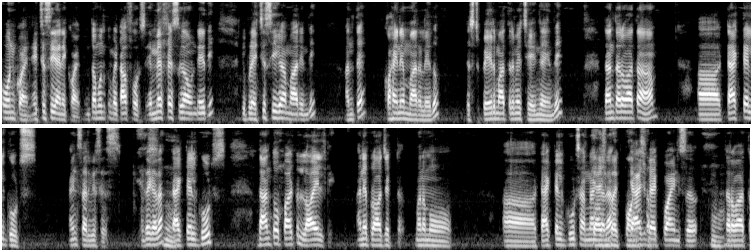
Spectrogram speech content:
ఓన్ కాయిన్ హెచ్సి అనే కాయిన్ ఇంతకుముందుకు మెటాఫోర్స్ ఎంఎఫ్ఎస్గా ఉండేది ఇప్పుడు హెచ్సిగా మారింది. అంతే కాయిన్ ఏం మారలేదు. జస్ట్ పేరు మాత్రమే చేంజ్ అయింది. దాని తర్వాత టాక్టైల్ గూడ్స్ అండ్ సర్వీసెస్ అంతే కదా? Hmm. టాక్టైల్ గూడ్స్ దాంతోపాటు లాయల్టీ అనే ప్రాజెక్ట్ మనము టాక్టైల్ గూడ్స్ అన్నాం కదా. క్యాష్ బ్యాక్ పాయింట్స్ తర్వాత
